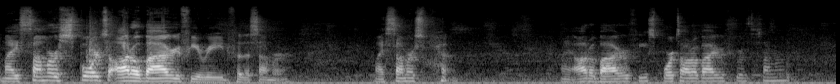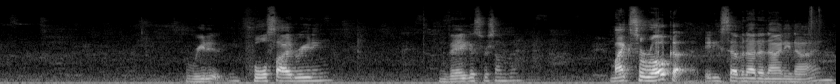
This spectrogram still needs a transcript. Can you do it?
my summer sports autobiography read for the summer. My summer autobiography, sports autobiography for the summer. Read it poolside reading in Vegas or something. Mike Soroka, 87 out of 99.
